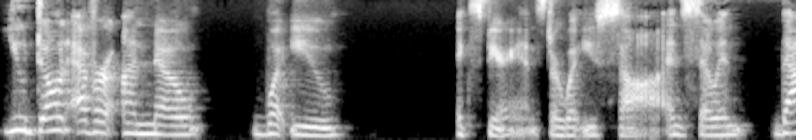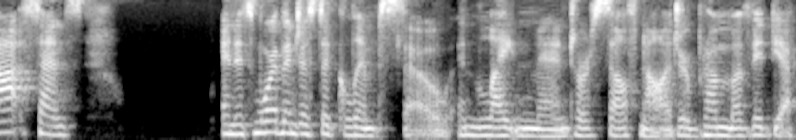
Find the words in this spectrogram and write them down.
you don't ever unknow what you experienced or what you saw. And so, in that sense, and it's more than just a glimpse, though, enlightenment or self knowledge or Brahma Vidya.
